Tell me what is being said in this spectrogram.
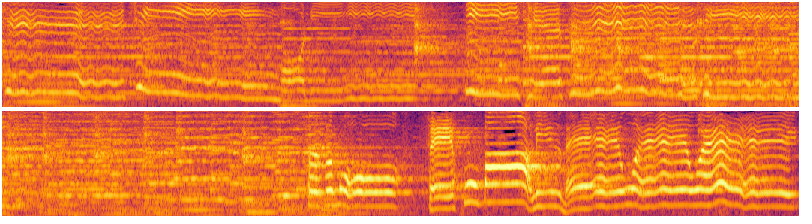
去君莫离，一切是说。什么在乎马留难为为，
